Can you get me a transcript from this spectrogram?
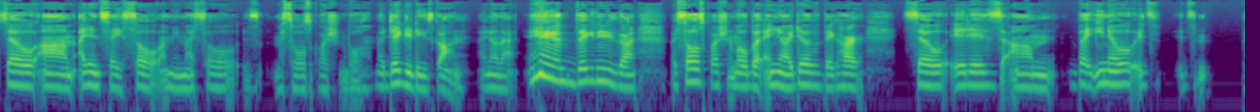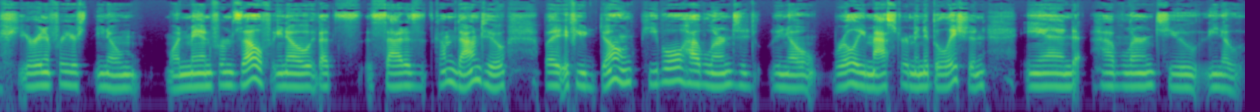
So um, I didn't say soul. I mean, my soul is my soul is questionable. My dignity's gone. I know that dignity's gone. My soul is questionable, but you know I do have a big heart. So it is. Um, but you know, it's it's you're in it for your you know one man for himself. You know that's as sad as it's come down to. But if you don't, people have learned to you know really master manipulation and have learned to you know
